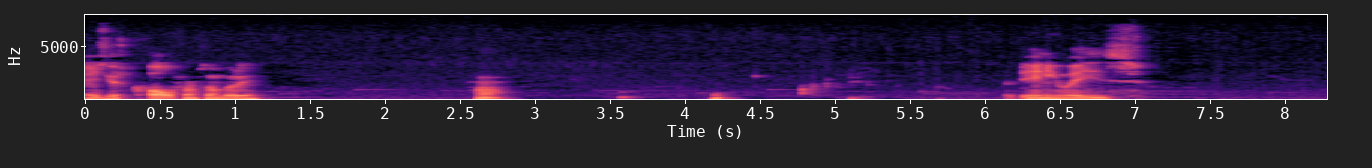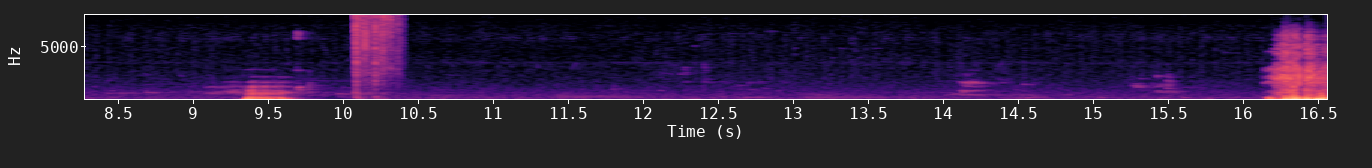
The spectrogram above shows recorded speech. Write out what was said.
Did you get a call from somebody? Anyways. Huh.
